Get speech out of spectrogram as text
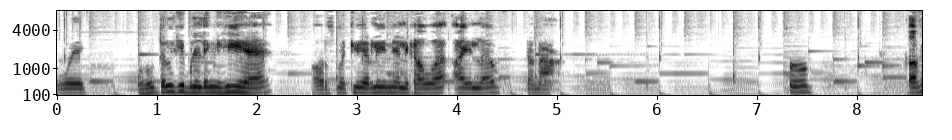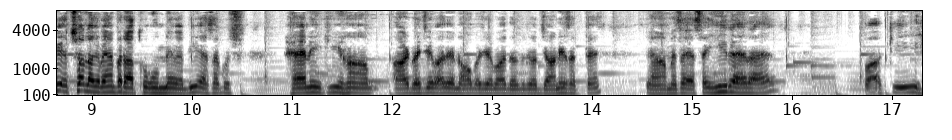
वो एक होटल की बिल्डिंग ही है, और उसमें क्लियरली इन्हें लिखा हुआ है आई लव दनांग तो काफ़ी अच्छा लग रहा है पर रात को घूमने में भी। ऐसा कुछ है नहीं कि हाँ आठ बजे बाद या नौ बजे बाद जा नहीं सकते। यहाँ हमेशा ऐसा ही रह रहा है। बाकी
